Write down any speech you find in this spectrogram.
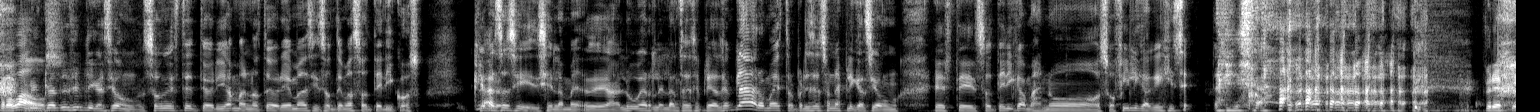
probados. encanta esa explicación. Son este, teorías más no teoremas y son temas esotéricos. ¿Qué Claro. pasa si, si en la eh, al Uber le lanzas esa explicación? Claro, maestro, pero esa es una explicación este, esotérica más no sofílica, ¿qué dijiste? Pero es que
